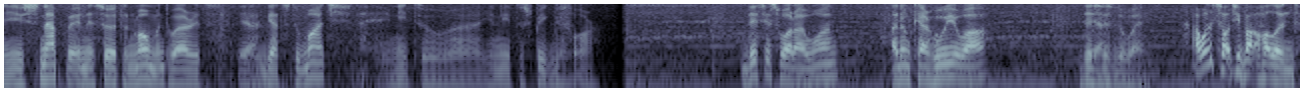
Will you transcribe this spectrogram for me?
and you snap in a certain moment where it's, Yeah. it gets too much, you need to, uh, you need to speak before. This is what I want. I don't care who you are. This Yeah. is the way. I want to talk to you about Holland.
